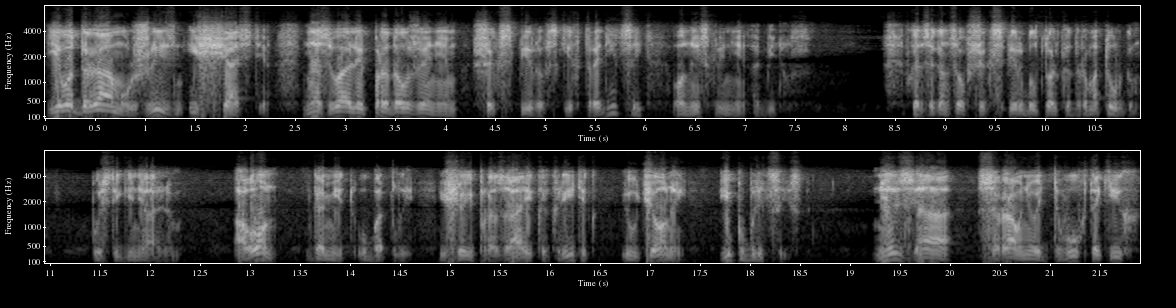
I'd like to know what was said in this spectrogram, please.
его драму «Жизнь и счастье» назвали продолжением шекспировских традиций, он искренне обиделся. В конце концов, Шекспир был только драматургом, пусть и гениальным. А он, Гамит у Батлы, еще и прозаик, и критик, и ученый, и публицист. Нельзя сравнивать двух таких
